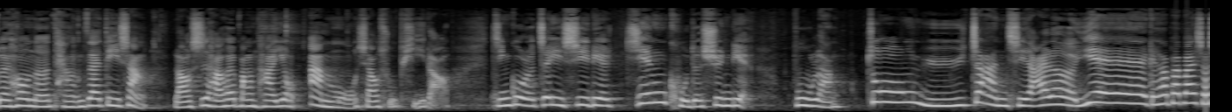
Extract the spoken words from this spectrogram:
最后呢，躺在地上，老师还会帮他用按摩消除疲劳。经过了这一系列艰苦的训练，布朗终于站起来了，耶！给他拍拍手。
